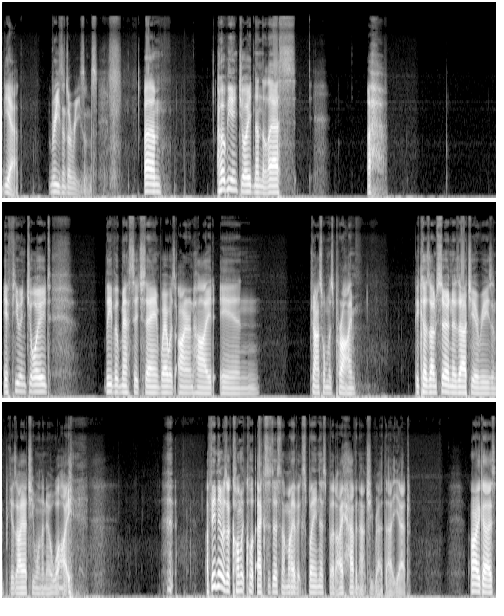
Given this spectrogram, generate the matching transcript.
yeah, reasons are reasons. Um, I hope you enjoyed nonetheless. Uh, if you enjoyed, leave a message saying where was Ironhide in Transformers Prime. Because I'm certain there's actually a reason, because I actually want to know why. I think there was a comic called Exodus that might have explained this, but I haven't actually read that yet. Alright guys,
